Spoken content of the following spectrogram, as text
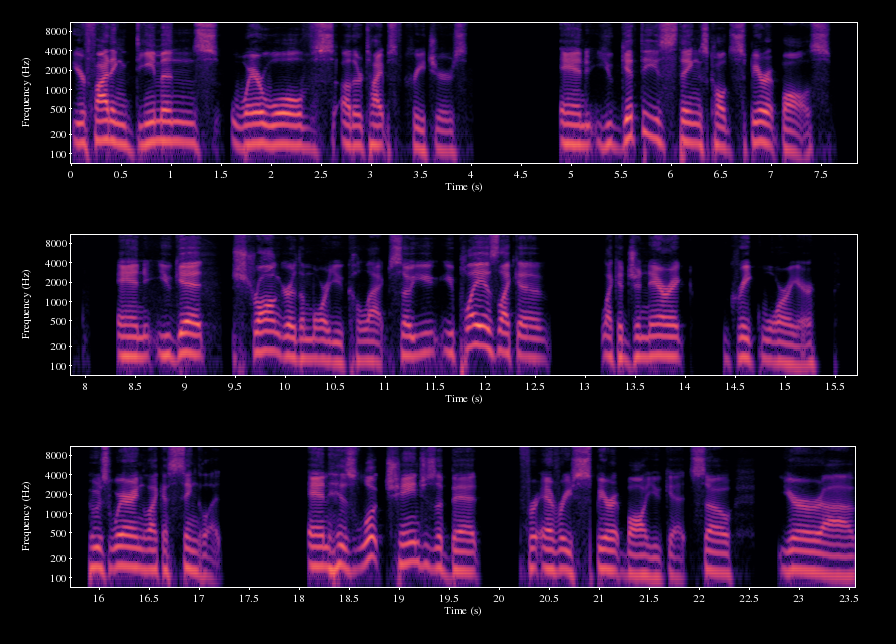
You're fighting demons, werewolves, other types of creatures. And you get these things called spirit balls. And you get stronger the more you collect. So you you play as like a like a generic Greek warrior who's wearing like a singlet. And his look changes a bit for every spirit ball you get. So you're uh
